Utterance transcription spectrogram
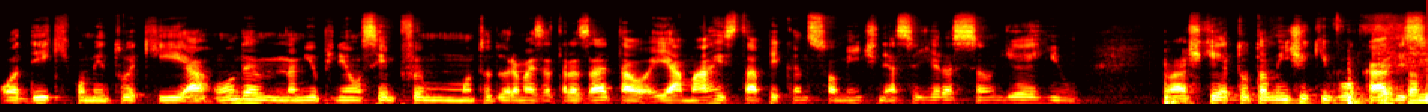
OD que comentou aqui. A Honda, na minha opinião, sempre foi uma montadora mais atrasada e tal. E a Yamaha está pecando somente nessa geração de R1. Eu acho que é totalmente equivocado Eu esse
